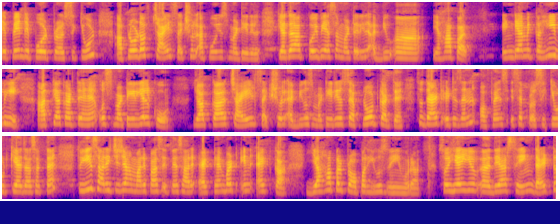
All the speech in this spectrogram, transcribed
tipline report prosecute upload of child sexual abuse material कि अगर आप कोई भी ऐसा मटेरियल यहाँ पर इंडिया में कहीं भी आप क्या करते हैं उस मटेरियल को जो आपका चाइल्ड सेक्सुअल एब्यूज मटेरियल से अपलोड करते हैं so that it is an offence इसे प्रोसिक्यूट किया जा सकता है। तो ये सारी चीज़ें हमारे पास इतने सारे एक्ट हैं बट इन एक्ट का यहाँ पर प्रॉपर यूज़ नहीं हो रहा। सो ये they are saying that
